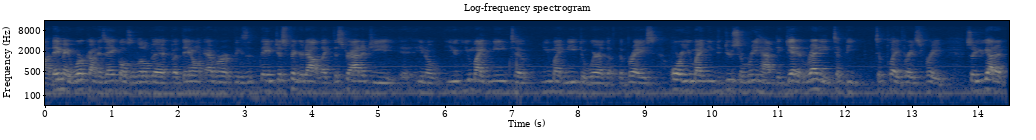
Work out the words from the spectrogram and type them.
Uh, they may work on his ankles a little bit, but they don't ever they've just figured out like the strategy. eh, You know, you, you might need to you might need to wear the, the brace, or you might need to do some rehab to get it ready to be to play brace free. So you got to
